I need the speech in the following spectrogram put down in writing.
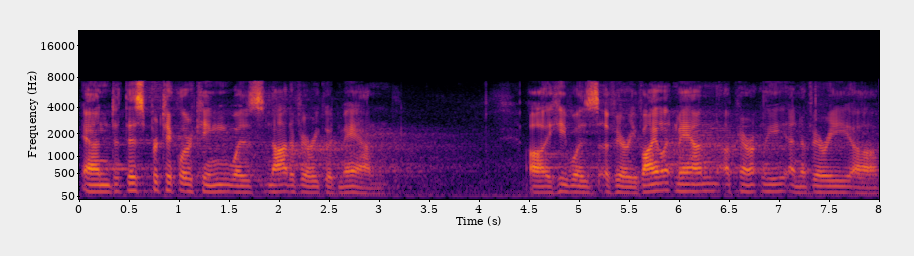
And this particular king was not a very good man. Uh, he was a very violent man, apparently, and a very uh,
